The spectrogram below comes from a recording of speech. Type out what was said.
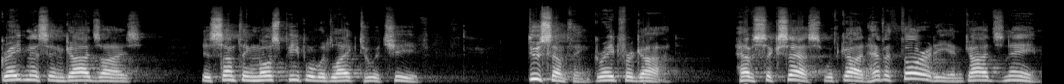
Greatness in God's eyes is something most people would like to achieve. Do something great for God. Have success with God. Have authority in God's name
